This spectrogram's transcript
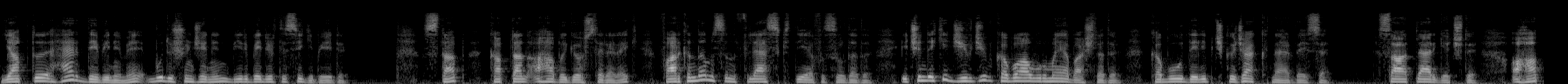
yaptığı her devinimi bu düşüncenin bir belirtisi gibiydi. Stab, kaptan Ahab'ı göstererek, farkında mısın Flask diye fısıldadı. İçindeki civciv kabuğa vurmaya başladı. Kabuğu delip çıkacak neredeyse. Saatler geçti. Ahab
